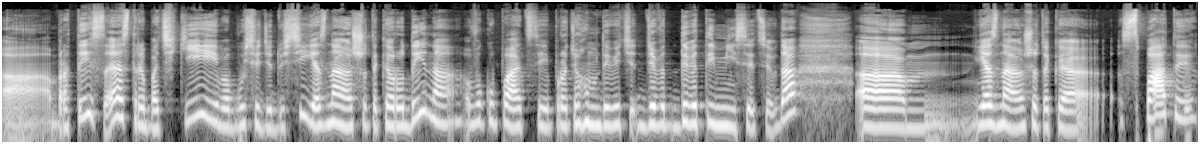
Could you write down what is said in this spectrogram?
а, брати, сестри, батьки, бабусі, дідусі. Я знаю, що таке родина в окупації протягом 9, 9 місяців. Да? А, я знаю, що таке спати.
